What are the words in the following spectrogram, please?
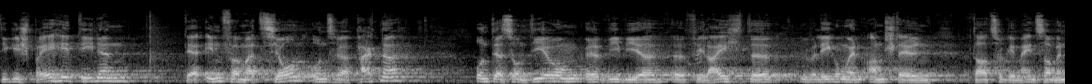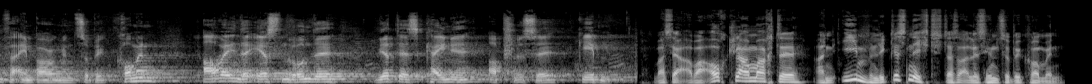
Die Gespräche dienen der Information unserer Partner und der Sondierung, äh, wie wir äh, vielleicht äh, Überlegungen anstellen, da zu gemeinsamen Vereinbarungen zu bekommen. Aber in der ersten Runde wird es keine Abschlüsse geben. Was er aber auch klar machte, an ihm liegt es nicht, das alles hinzubekommen.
